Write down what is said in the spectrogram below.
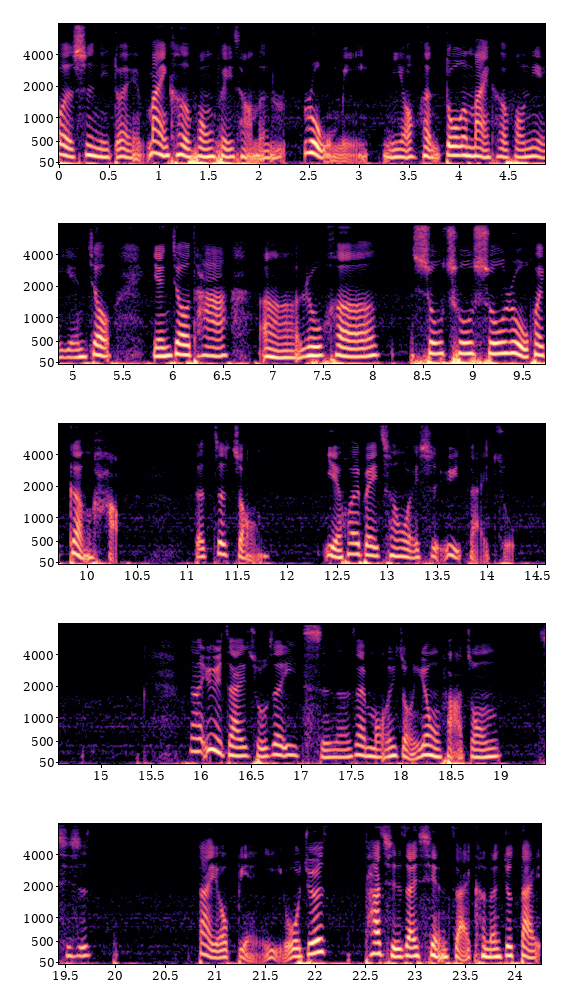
或者是你对麦克风非常的入迷，你有很多个麦克风，你也研究研究它，呃，如何输出输入会更好的这种，也会被称为是御宅族。那御宅族这一词呢，在某一种用法中，其实带有贬义。我觉得它其实在现在可能就带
